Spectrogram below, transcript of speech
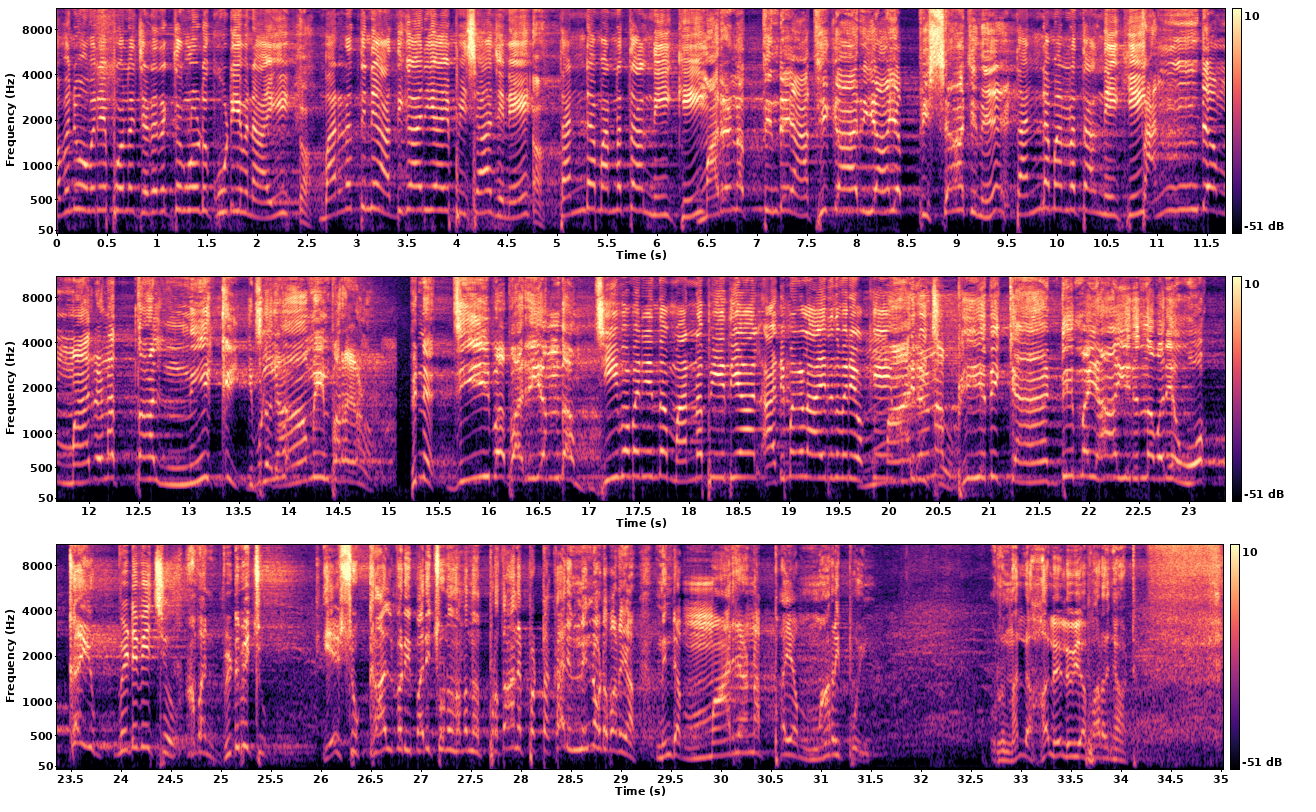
അവനും അവരെ പോലെ ജഡരക്തങ്ങളോട് കൂടിയവനായി മരണത്തിന് മരണത്തിന്റെ അധികാരിയായ പിശാചിനെ. തന്റെ മരണത്താൽ നീക്കി മരണത്തിന്റെ അധികാരിയായ പിശാചിനെ തന്റെ മരണത്താൽ നീക്കി തന്റെ മരണത്താൽ നീക്കി. ഇവിടെ രാമീം രാമയും പറയണം. പിന്നെ ജീവപര്യന്തം. ജീവപര്യന്തം മരണഭീതിയാൽ അടിമകളായിരുന്നവരെ ഒക്കെ മരണഭീതിക്ക് അടിമയായിരുന്നവരെ ഒക്കെയും വിടുവിച്ചു. അവൻ വിടുവിച്ചു. യേശു കാൽവരി മരിച്ചുകൊണ്ട് നടന്ന പ്രധാനപ്പെട്ട കാര്യം നിന്നോട് പറയാം. നിന്റെ മരണഭയം മാറിപ്പോയി. ഒരു നല്ല ഹലലുയ പറഞ്ഞാട്ട്.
